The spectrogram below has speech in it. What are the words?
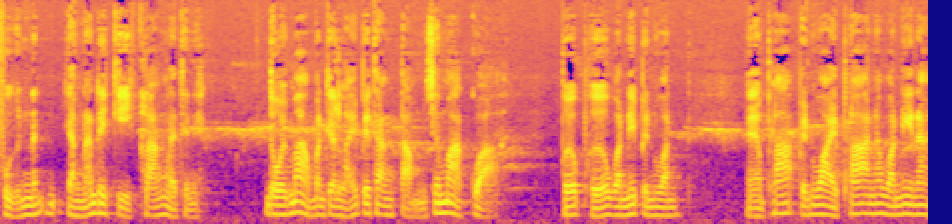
ฝืนนั้นอย่างนั้นได้กี่ครั้งเลยทีนี้โดยมากมันจะไหลไปทางต่ำเชื่อมากกว่าเพอเพอวันนี้เป็นวันพระเป็นไหวพระนะวันนี้นะ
